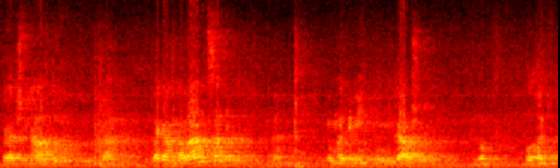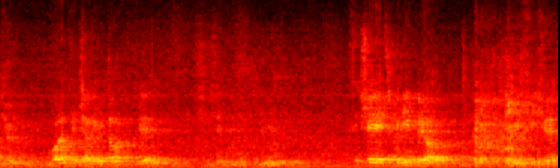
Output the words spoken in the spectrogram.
braccio in alto, la, la gamba avanza eh? e una tenuta, un calcio. Buon atteggiamento. Buon atteggiamento. Sì se c'è squilibrio è difficile.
